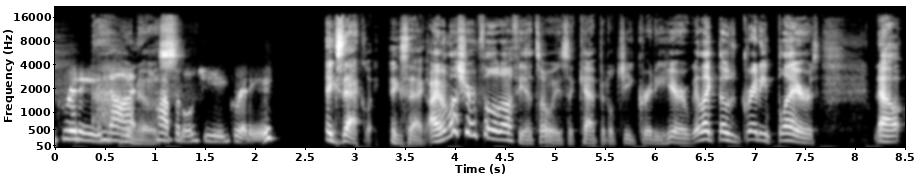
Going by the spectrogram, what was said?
gritty, not capital G gritty. Exactly, exactly. Unless you're in Philadelphia, it's always a capital G gritty here. We like those gritty players. Now,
